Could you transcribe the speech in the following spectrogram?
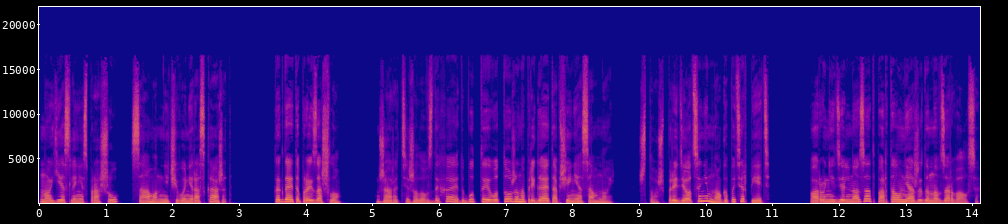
но если не спрошу, сам он ничего не расскажет. Когда это произошло? Джаред тяжело вздыхает, будто его тоже напрягает общение со мной. Что ж, придется немного потерпеть. Пару недель назад портал неожиданно взорвался.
